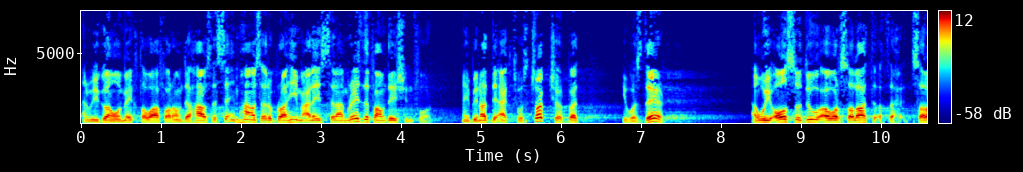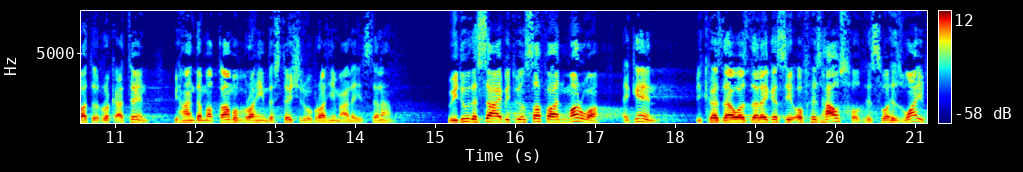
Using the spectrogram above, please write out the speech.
And we go and we make tawaf around the house, the same house that Ibrahim alayhi salam raised the foundation for. Maybe not the actual structure, but he was there. And we also do our salat, salat al-rak'atain behind the maqam of Ibrahim, the station of Ibrahim alayhi salam. We do the sa'i between Safa and Marwa again, because that was the legacy of his household, his, his wife.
